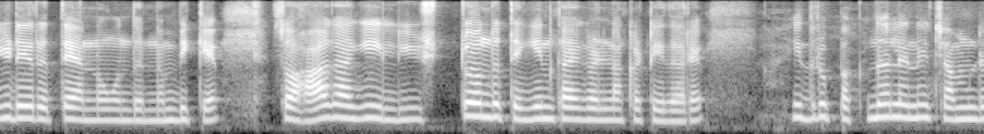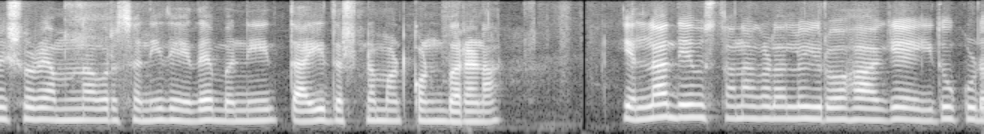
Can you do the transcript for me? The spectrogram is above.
ಈಡೇರುತ್ತೆ ಅನ್ನೋ ಒಂದು ನಂಬಿಕೆ. ಸೊ ಹಾಗಾಗಿ ಇಲ್ಲಿ ಇಷ್ಟೊಂದು ತೆಂಗಿನಕಾಯಿಗಳನ್ನ ಕಟ್ಟಿದ್ದಾರೆ. ಇದ್ರ ಪಕ್ಕದಲ್ಲೇ ಚಾಮುಂಡೇಶ್ವರಿ ಅಮ್ಮನವರ ಸನ್ನಿಧಿ ಇದೆ. ಬನ್ನಿ, ತಾಯಿ ದರ್ಶನ ಮಾಡ್ಕೊಂಡು ಬರೋಣ. ಎಲ್ಲ ದೇವಸ್ಥಾನಗಳಲ್ಲೂ ಇರೋ ಹಾಗೆ ಇದು ಕೂಡ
